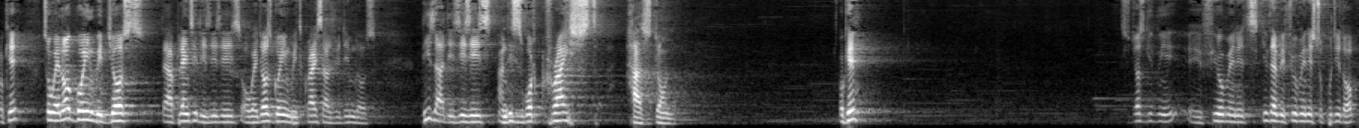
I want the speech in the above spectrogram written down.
Okay? So we're not going with just there are plenty diseases or we're just going with Christ has redeemed us. These are diseases and this is what Christ has done. Okay? So just give me a few minutes, give them a few minutes to put it up.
